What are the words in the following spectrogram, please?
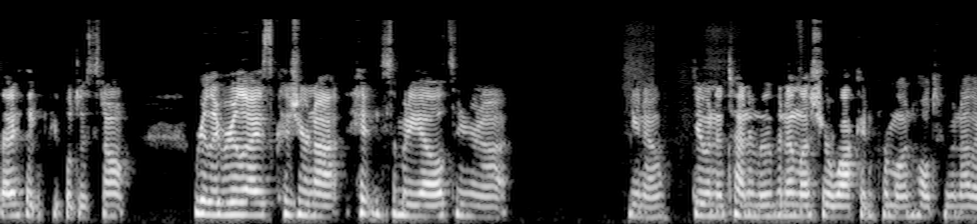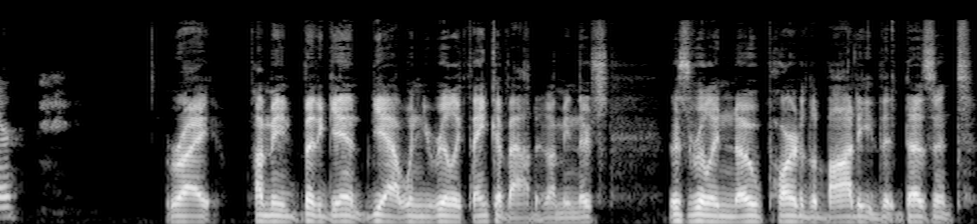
that I think people just don't really realize because you're not hitting somebody else and you're not, you know, doing a ton of movement unless you're walking from one hole to another. Right. I mean, but again, yeah, when you really think about it, I mean, there's there's really no part of the body that doesn't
